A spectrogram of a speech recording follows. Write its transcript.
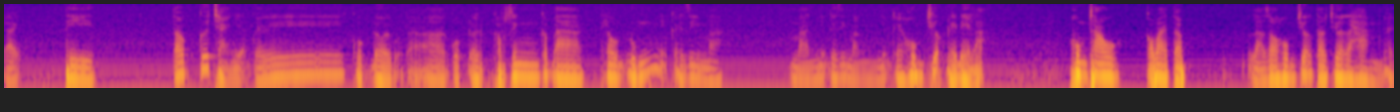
Đấy thì tao cứ trải nghiệm cái cuộc đời của ta à, cuộc đời học sinh cấp 3 theo đúng những cái gì mà mà những cái gì mà những cái hôm trước đấy để lại. Hôm sau có bài tập là do hôm trước tao chưa làm đấy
